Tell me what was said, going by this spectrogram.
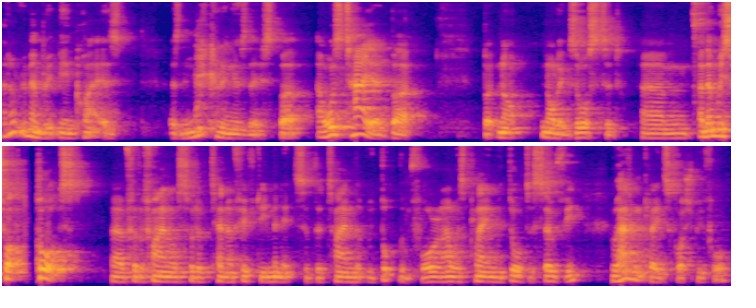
I don't remember it being quite as as knackering as this, but I was tired, but but not not exhausted. Um, and then we swapped courts uh, for the final sort of ten or fifteen minutes of the time that we booked them for, and I was playing with daughter Sophie, who hadn't played squash before,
